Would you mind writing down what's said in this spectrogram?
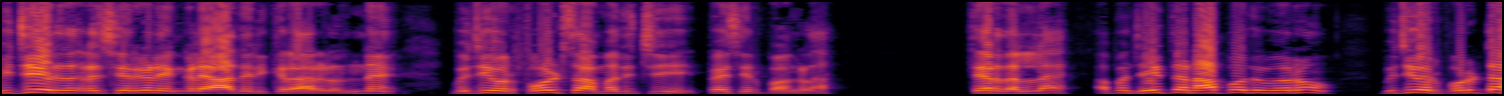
விஜய் ரசிகர்கள் எங்களை ஆதரிக்கிறார்கள்னு விஜய் ஒரு ஃபோல்ஸா மதிச்சு பேசியிருப்பாங்களா? தேர்தலில். அப்போ ஜெயித்த நாற்பது பேரும் விஜய் ஒரு பொருட்டா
